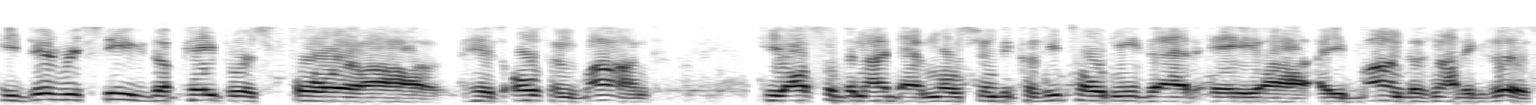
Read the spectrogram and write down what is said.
he did receive the papers for uh, his oath and bond. He also denied that motion because he told me that a uh, a bond does not exist.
